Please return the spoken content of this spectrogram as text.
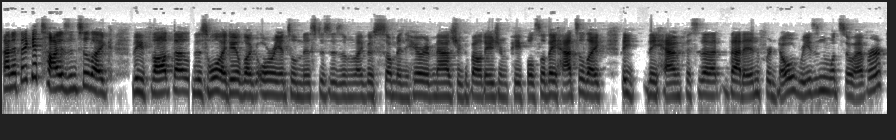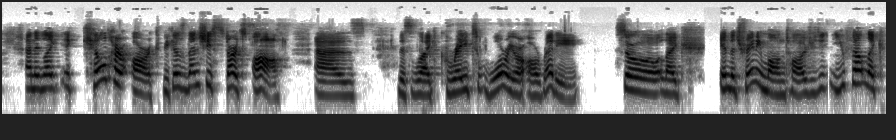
And I think it ties into like they thought that this whole idea of like oriental mysticism, like there's some inherent magic about Asian people, so they had to like they they hand fisted that that in for no reason whatsoever. And it like it killed her arc because then she starts off as this like great warrior already. So like in the training montage, you felt like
